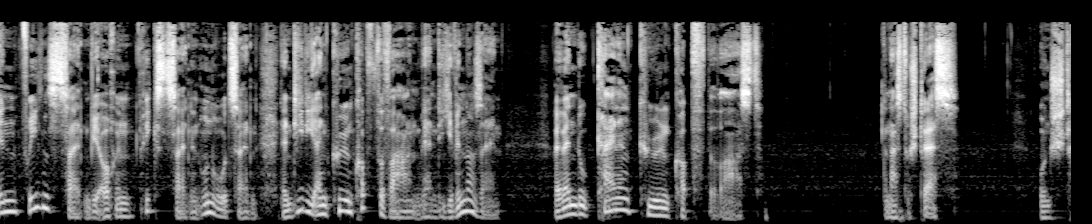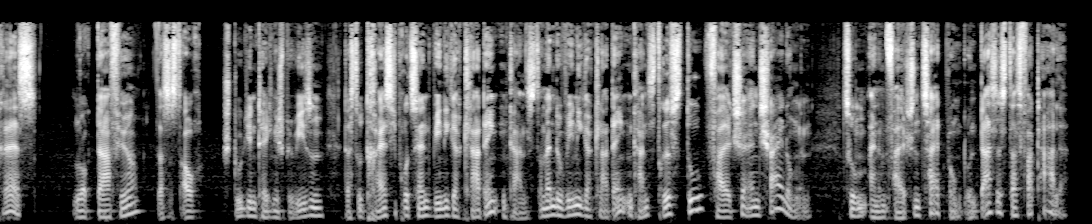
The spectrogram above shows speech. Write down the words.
In Friedenszeiten wie auch in Kriegszeiten, in Unruhezeiten. Denn die, die einen kühlen Kopf bewahren, werden die Gewinner sein. Weil wenn du keinen kühlen Kopf bewahrst, dann hast du Stress. Und Stress sorgt dafür, das ist auch studientechnisch bewiesen, dass du 30 Prozent weniger klar denken kannst. Und wenn du weniger klar denken kannst, triffst du falsche Entscheidungen zu einem falschen Zeitpunkt. Und das ist das Fatale.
